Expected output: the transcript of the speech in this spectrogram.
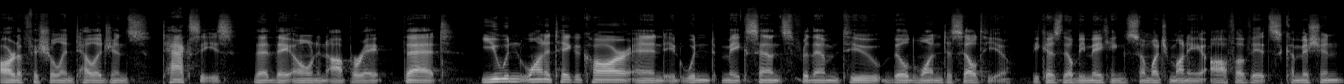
artificial intelligence taxis that they own and operate that you wouldn't want to take a car and it wouldn't make sense for them to build one to sell to you because they'll be making so much money off of its commission,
